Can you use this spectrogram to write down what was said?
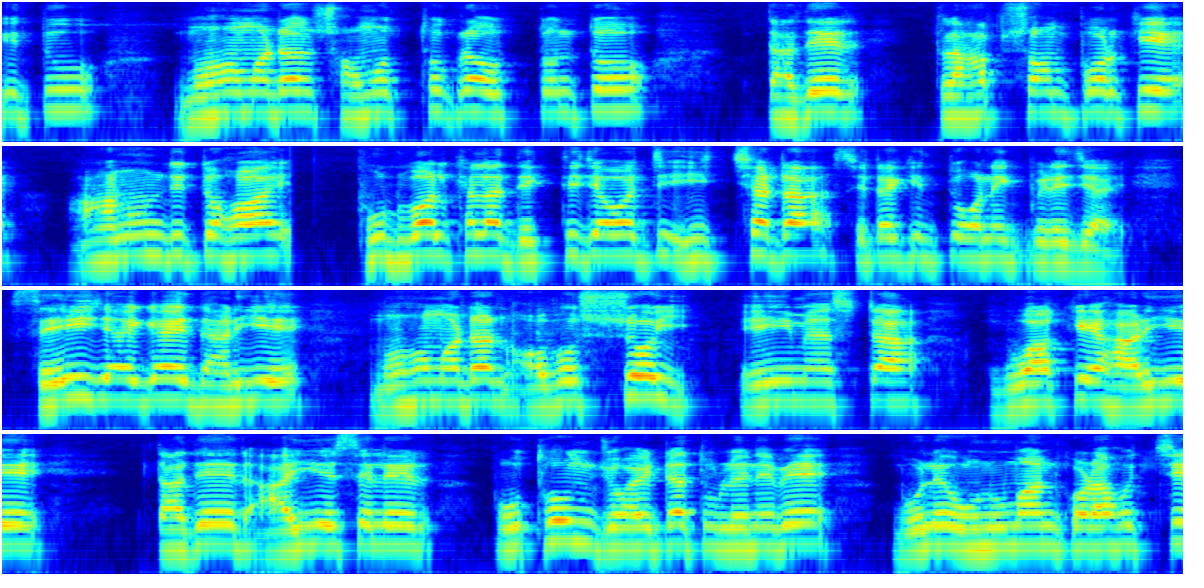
কিন্তু মোহামেডান সমর্থকরা অত্যন্ত তাদের ক্লাব সম্পর্কে আনন্দিত হয়। ফুটবল খেলা দেখতে যাওয়ার যে ইচ্ছাটা, সেটা কিন্তু অনেক বেড়ে যায়। সেই জায়গায় দাঁড়িয়ে মোহামেডান অবশ্যই এই ম্যাচটা গোয়াকে হারিয়ে তাদের আইএসএলের প্রথম জয়টা তুলে নেবে। বলে অনুমান করা হচ্ছে।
